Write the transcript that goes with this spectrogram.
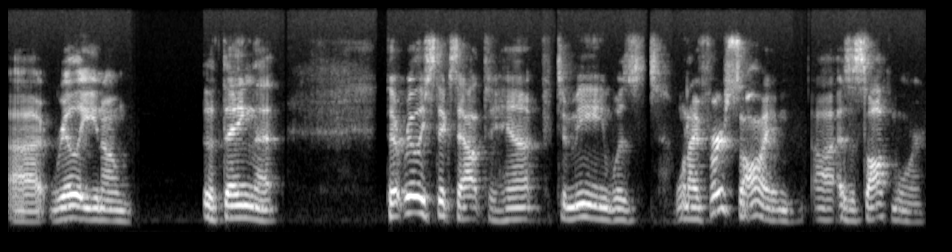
Uh, really, you know, the thing that that really sticks out to him to me was when I first saw him uh, as a sophomore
